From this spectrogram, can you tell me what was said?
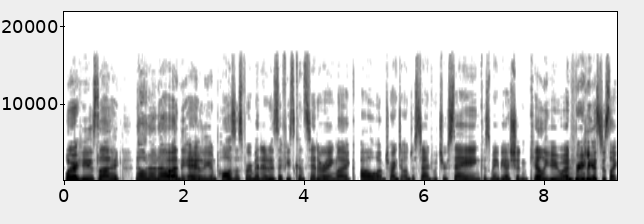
where he's like, no, no, no. And the alien pauses for a minute as if he's considering, like, oh, I'm trying to understand what you're saying because maybe I shouldn't kill you. And really, it's just like,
